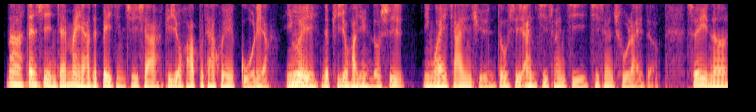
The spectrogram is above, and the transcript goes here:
那但是你在麦芽的背景之下，啤酒花不太会过量，因为你的啤酒花永远都是另外加进去的，都是按计算机计算出来的。所以呢，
